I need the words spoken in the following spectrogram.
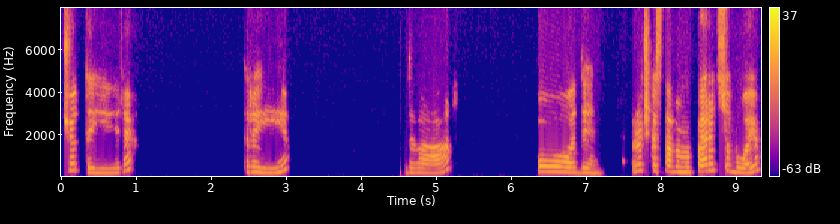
Чотири. Три. Два. Один. Ручки ставимо перед собою.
